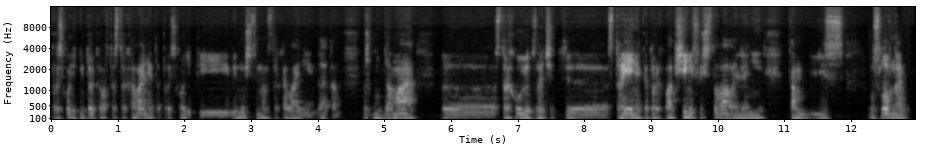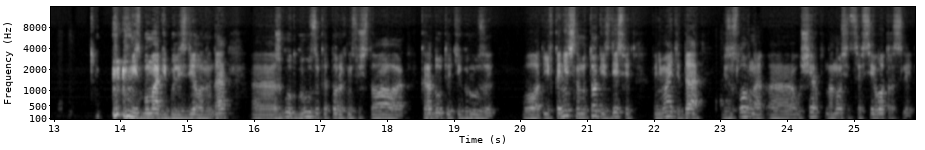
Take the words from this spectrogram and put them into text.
происходит не только в автостраховании, это происходит и в имущественном страховании, да, там жгут дома, э, страхуют, значит, э, строения, которых вообще не существовало, или они там из условно из бумаги были сделаны, да, э, жгут грузы, которых не существовало, крадут эти грузы. Вот. И в конечном итоге здесь ведь, понимаете, да, безусловно, э, ущерб наносится всей отрасли,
